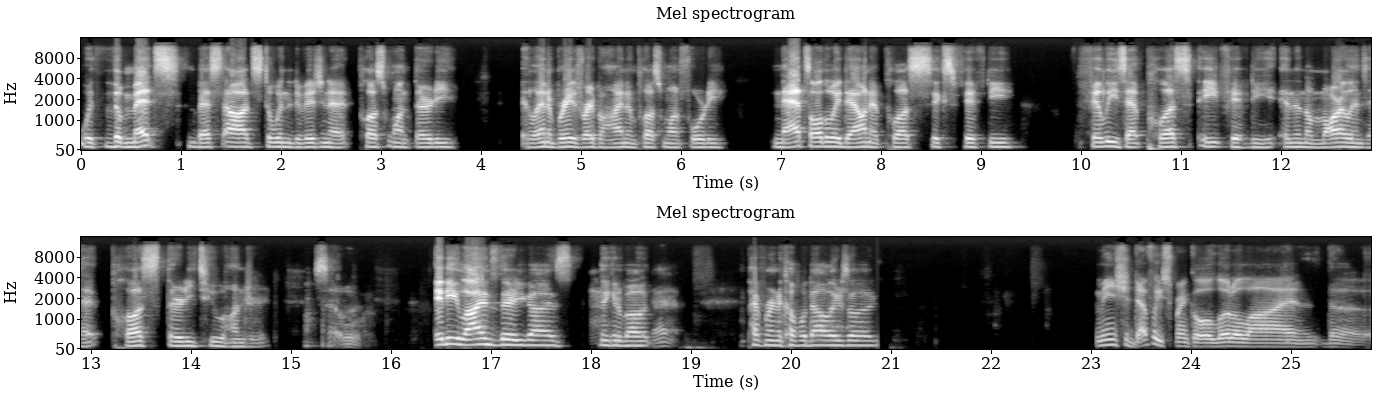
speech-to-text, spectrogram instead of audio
with the Mets best odds to win the division at plus 130. Atlanta Braves right behind them plus 140. Nats all the way down at plus 650. Phillies at plus 850, and then the Marlins at plus 3200. So, any lines there, you guys thinking about peppering a couple dollars on? I mean, you should definitely sprinkle a little on the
